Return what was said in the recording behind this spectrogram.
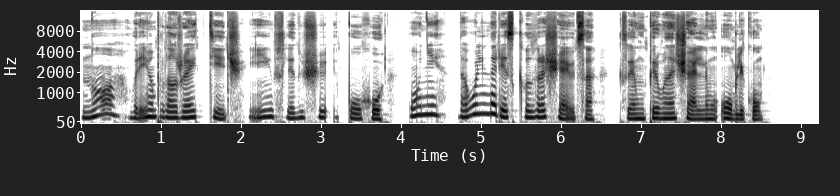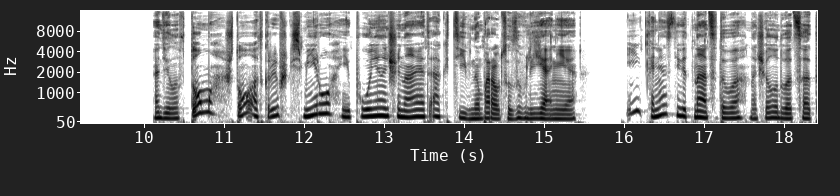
Но время продолжает течь, и в следующую эпоху они довольно резко возвращаются к своему первоначальному облику. А дело в том, что, открывшись миру, Япония начинает активно бороться за влияние – и конец 19-го, начало 20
